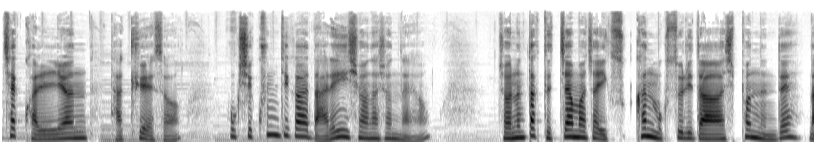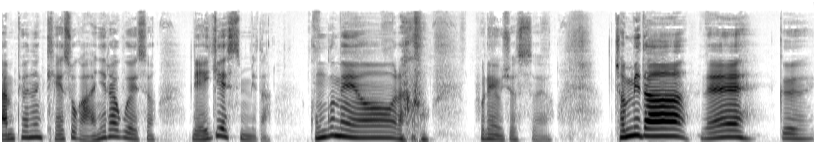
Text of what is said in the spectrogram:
책 관련 다큐에서 혹시 쿤디가 나레이션 하셨나요? 저는 딱 듣자마자 익숙한 목소리다 싶었는데 남편은 계속 아니라고 해서 내기했습니다. 궁금해요. 라고 보내주셨어요. 접니다. 네. 그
